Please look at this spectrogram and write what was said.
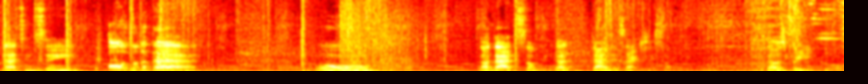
That's insane. Oh, look at that. Ooh. Now that's something. That that is actually something. That was pretty cool.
